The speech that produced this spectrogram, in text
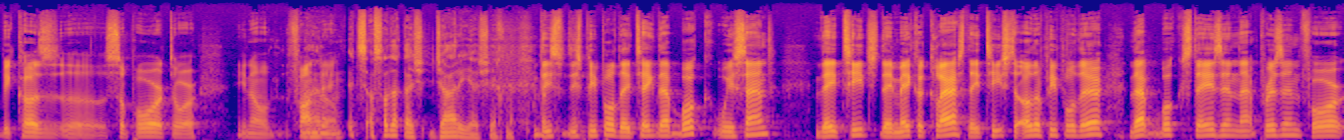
because uh, support or." you know, funding. It's a sadaqah jariyah, Sheikhna. These these people, they take that book we send they teach they make a class they teach to other people there that book stays in that prison for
